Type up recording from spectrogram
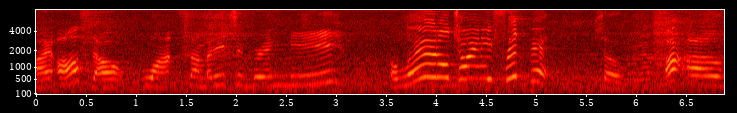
I also want somebody to bring me a little tiny frit bit. So, uh-oh.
